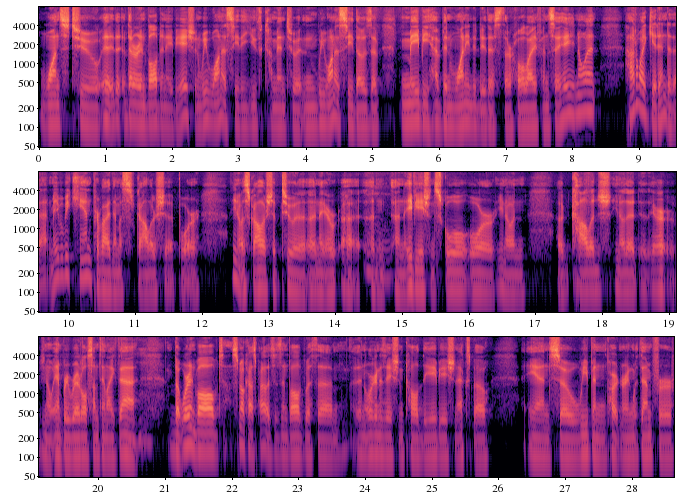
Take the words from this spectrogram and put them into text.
wants to eh, that are involved in aviation, we want to see the youth come into it, and we want to see those that maybe have been wanting to do this their whole life and say, hey, you know what? How do I get into that? Maybe we can provide them a scholarship or you know, a scholarship to a, an, air, uh, an, an aviation school or, you know, an, a college, you know, that, air, you know, Embry-Riddle, something like that. But we're involved, Smokehouse Pilots is involved with um, an organization called the Aviation Expo. And so we've been partnering with them for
